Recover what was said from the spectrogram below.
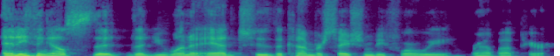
anything else that, that you want to add to the conversation before we wrap up here?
